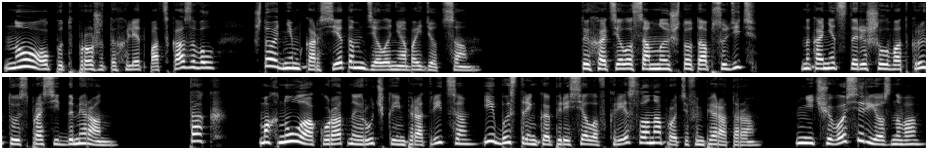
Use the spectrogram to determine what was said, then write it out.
Но опыт прожитых лет подсказывал, что одним корсетом дело не обойдется. «Ты хотела со мной что-то обсудить?» Наконец-то решил в открытую спросить Домиран. «Так», — махнула аккуратной ручкой императрица и быстренько пересела в кресло напротив императора. «Ничего серьезного».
